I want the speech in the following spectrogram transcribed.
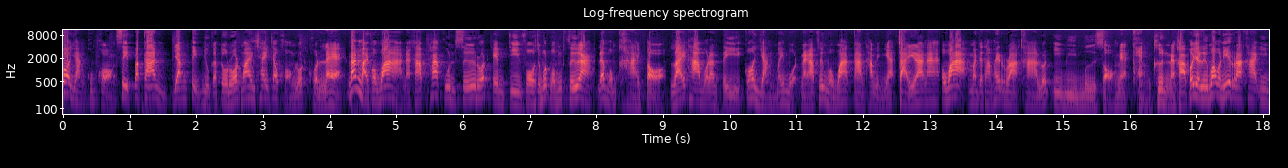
ก็ยังคุ้มครองสิทธิประกันยังติดอยู่กับตัวรถไม่ใช่เจ้าของรถคนแรก นั่นหมายความว่านะครับถ้าคุณซื้อรถ MG4 สมมติผมซื้อ แล้วผมขายต่อไลฟ์ไทม์วารันตีก็ยังไม่หมดนะครับซึ่งผมว่าการทำอย่างเงี้ยใจแล้วนะ เพราะว่ามันจะทำให้ราคารถ EV มือ2เนี่ยแข็งขึ้นนะครับเพราะอย่าลืมว่าวันนี้ราคา EV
